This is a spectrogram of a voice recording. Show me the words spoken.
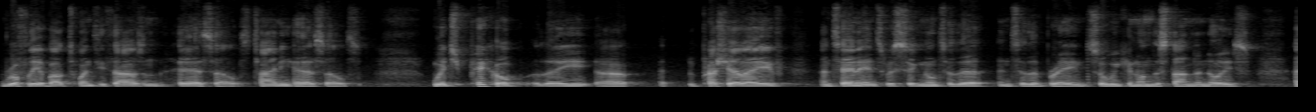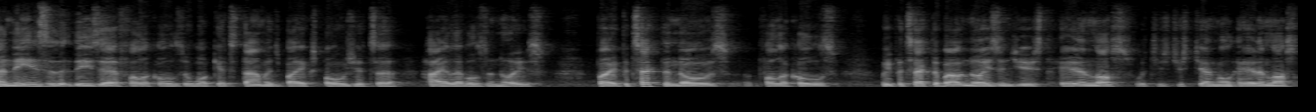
roughly about 20,000 hair cells, tiny hair cells which pick up the uh, pressure wave and turn it into a signal to the into the brain, so we can understand the noise. And these these air follicles are what gets damaged by exposure to high levels of noise. By protecting those follicles, we protect about noise-induced hearing loss, which is just general hearing loss,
